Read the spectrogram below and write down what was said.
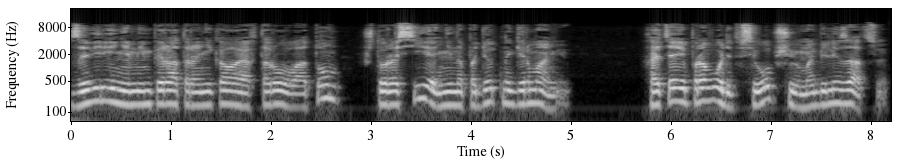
заверениям императора Николая II о том, что Россия не нападет на Германию хотя и проводит всеобщую мобилизацию.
